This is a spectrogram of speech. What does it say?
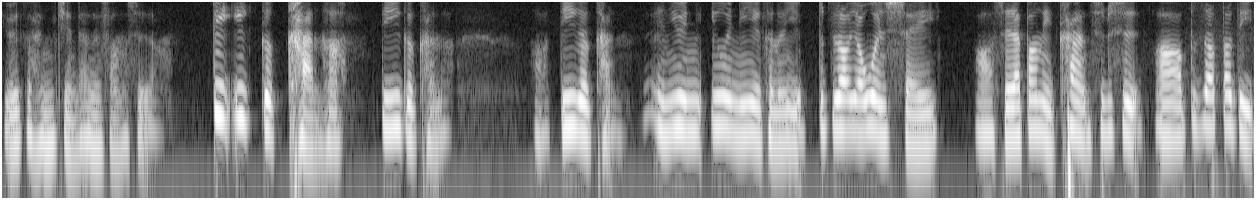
有一个很简单的方式啊，第一个坎哈，第一个坎啊，啊，第一个坎，因为因为你也可能也不知道要问谁啊，谁来帮你看是不是啊？不知道到底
